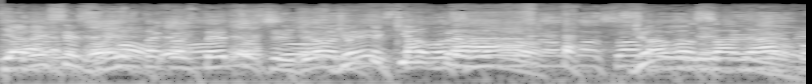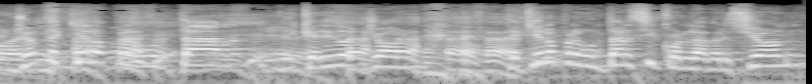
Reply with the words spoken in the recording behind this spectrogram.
y a veces no. está contento, Yo ¿eh? te quiero preguntar, yo te quiero preguntar, mi querido John, te quiero preguntar si con la versión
